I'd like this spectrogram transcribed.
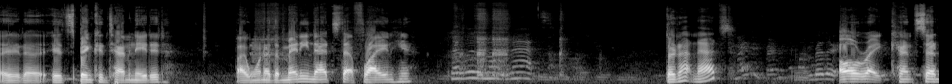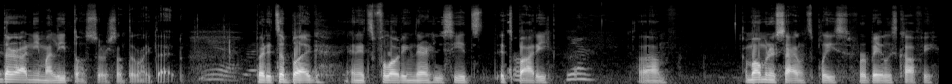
It, uh, it's been contaminated by one of the many gnats that fly in here. Apparently they're not gnats. They're not gnats? Remember they're Oh, right. Kent said they're animalitos or something like that. yeah. But it's a bug, and it's floating there. You see its its body. Yeah. Um, a moment of silence, please, for Bailey's coffee.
